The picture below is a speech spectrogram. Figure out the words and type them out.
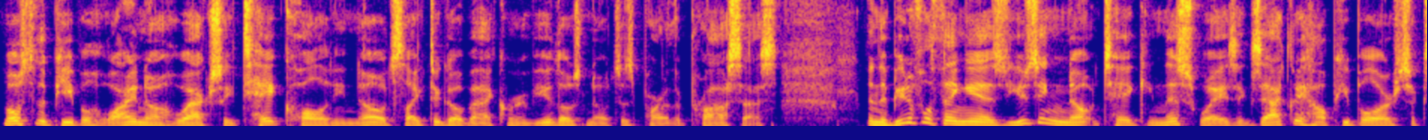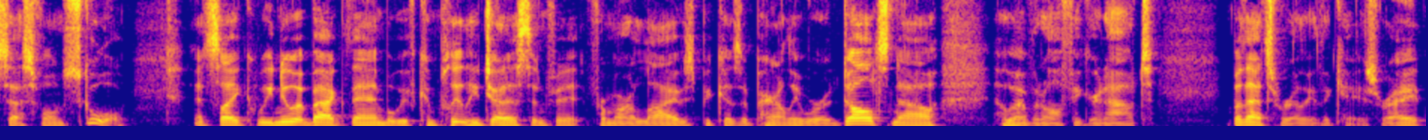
Most of the people who I know who actually take quality notes like to go back and review those notes as part of the process. And the beautiful thing is, using note taking this way is exactly how people are successful in school. It's like we knew it back then, but we've completely jettisoned it from our lives because apparently we're adults now who have it all figured out. But that's rarely the case, right?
